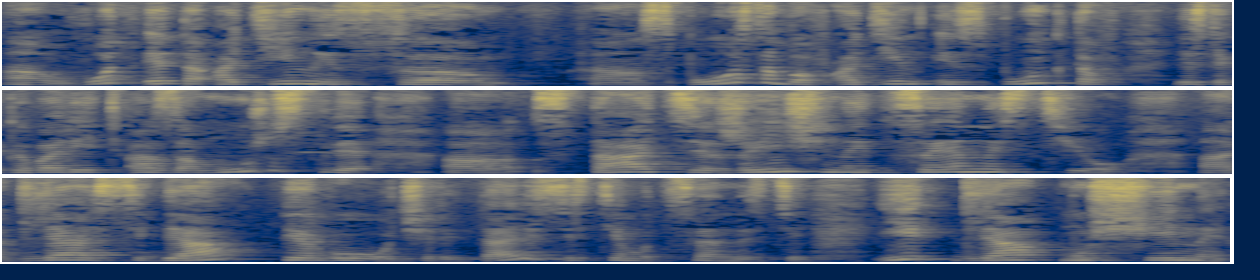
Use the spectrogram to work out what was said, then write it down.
А, вот это один из э, э, способов, один из пунктов, если говорить о замужестве, э, стать женщиной ценностью для себя, в первую очередь, да, из системы ценностей, и для мужчины,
